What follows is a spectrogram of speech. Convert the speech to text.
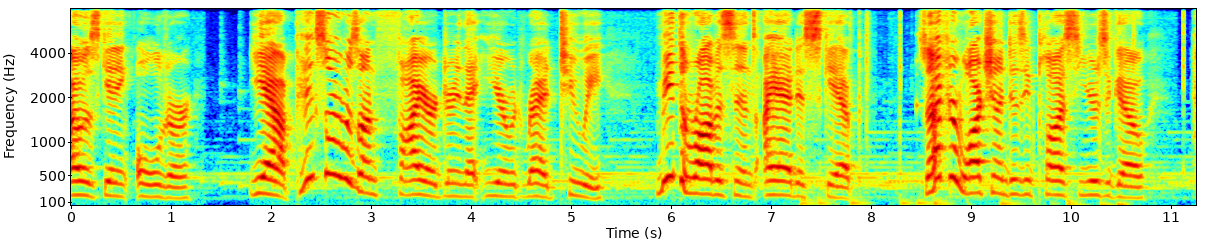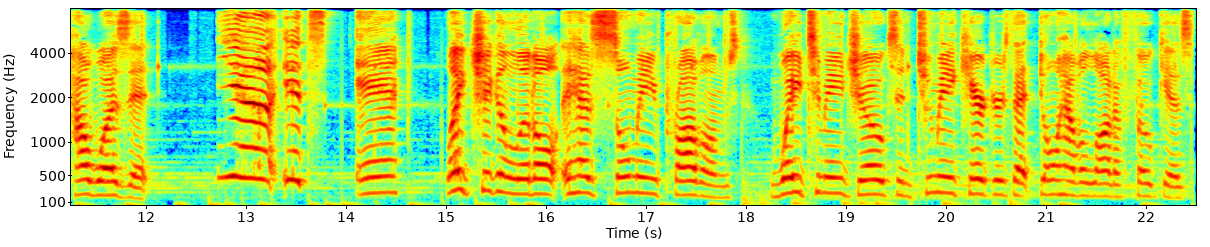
I was getting older. Yeah, Pixar was on fire during that year with Ratatouille. Meet the Robinsons, I had to skip. So after watching on Disney Plus years ago, how was it? Yeah, it's eh. Like Chicken Little, it has so many problems, way too many jokes, and too many characters that don't have a lot of focus.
